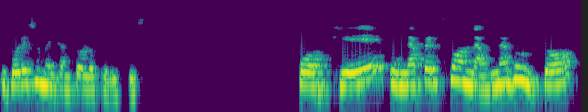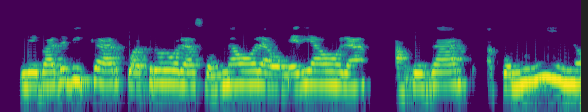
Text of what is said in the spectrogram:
Y por eso me encantó lo que dijiste. Porque una persona, un adulto, le va a dedicar cuatro horas o una hora o media hora a jugar con un niño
